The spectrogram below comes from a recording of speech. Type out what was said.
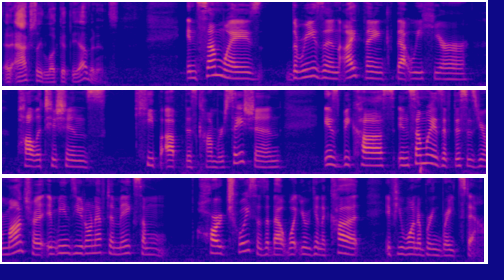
and actually look at the evidence. In some ways, the reason I think that we hear politicians keep up this conversation is because, in some ways, if this is your mantra, it means you don't have to make some hard choices about what you're going to cut if you want to bring rates down.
